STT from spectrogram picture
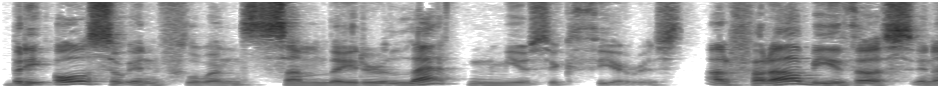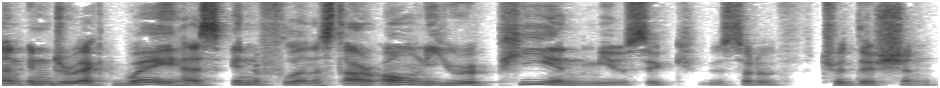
But he also influenced some later Latin music theorists. Al Farabi, thus, in an indirect way, has influenced our own European music sort of tradition,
